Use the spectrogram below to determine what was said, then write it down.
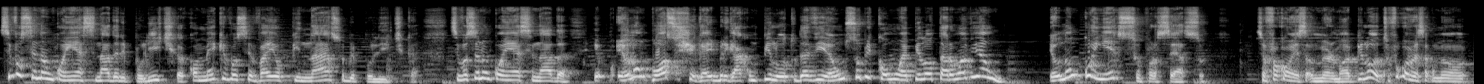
Se você não conhece nada de política, como é que você vai opinar sobre política? Se você não conhece nada. Eu, eu não posso chegar e brigar com um piloto de avião sobre como é pilotar um avião. Eu não conheço o processo. Se eu for conversar, o meu irmão é piloto, se eu for conversar com meu,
